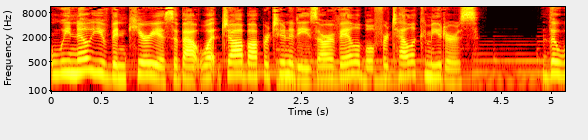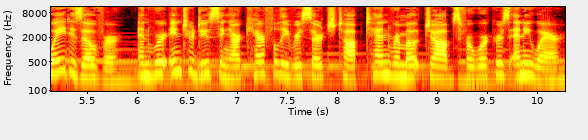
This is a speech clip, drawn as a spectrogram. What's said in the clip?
We know you've been curious about what job opportunities are available for telecommuters. The wait is over, and we're introducing our carefully researched top 10 remote jobs for workers anywhere.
